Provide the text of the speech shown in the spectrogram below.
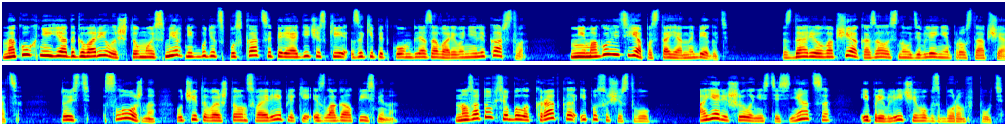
На кухне я договорилась, что мой смертник будет спускаться периодически за кипятком для заваривания лекарства. Не могу ведь я постоянно бегать. С Дарио вообще оказалось на удивление просто общаться. То есть сложно, учитывая, что он свои реплики излагал письменно. Но зато все было кратко и по существу, а я решила не стесняться и привлечь его к сборам в путь.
